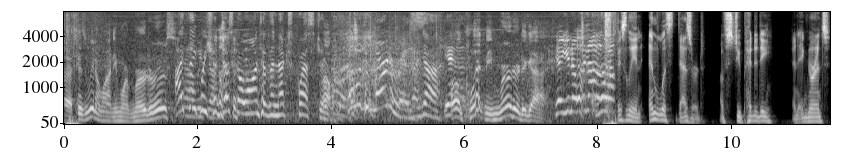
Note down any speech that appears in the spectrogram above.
Uh, because we don't want any more murderers. I think we, should just go on to the next question. Oh. Who the murderers? Yeah. Oh, Clinton, he murdered a guy. Yeah, you know, we're not Basically, an endless desert of stupidity and ignorance.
